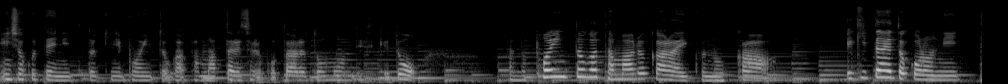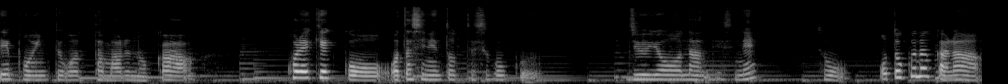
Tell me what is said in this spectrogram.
飲食店に行った時にポイントが貯まったりすることあると思うんですけど、あの、ポイントが貯まるから行くのか、行きたいところに行ってポイントが貯まるのか、これ結構私にとってすごく重要なんですね。そう。お得だから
